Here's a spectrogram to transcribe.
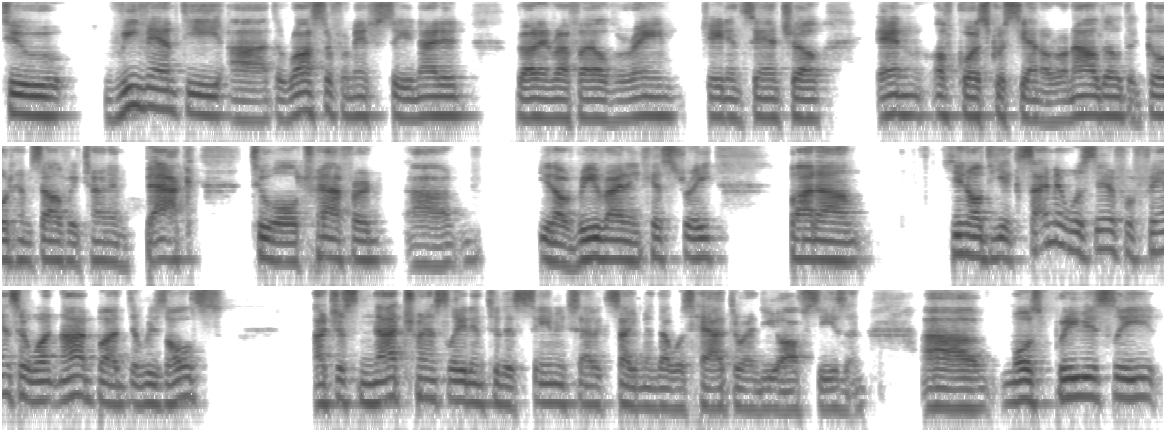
to revamp the uh, the roster for Manchester United. Brought in Rafael Varane, Jadon Sancho, and of course Cristiano Ronaldo, the goat himself, returning back to Old Trafford. Uh, you know, rewriting history. But um, you know, the excitement was there for fans and whatnot, but the results are just not translating to the same exact excitement that was had during the off season. Uh, most previously,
